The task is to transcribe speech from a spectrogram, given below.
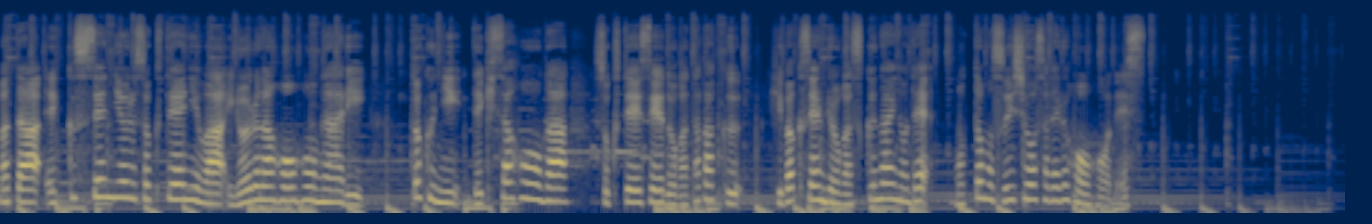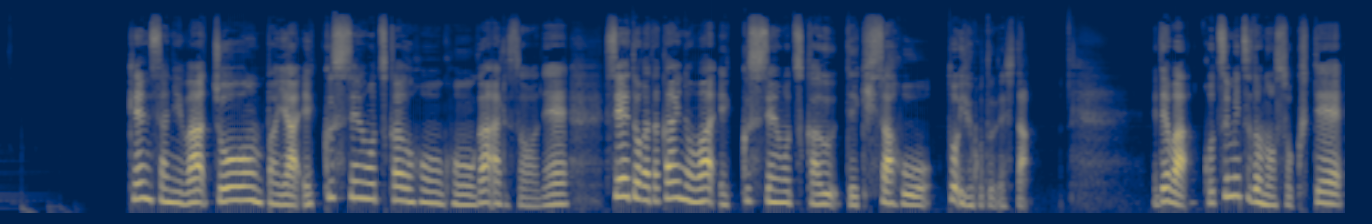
また X 線による測定にはいろいろな方法があり特にデキサ法が測定精度が高く被爆線量が少ないので最も推奨される方法です。検査には超音波や X 線を使う方法があるそうで精度が高いのは X 線を使うデキサ法ということでした。では骨密度の測定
